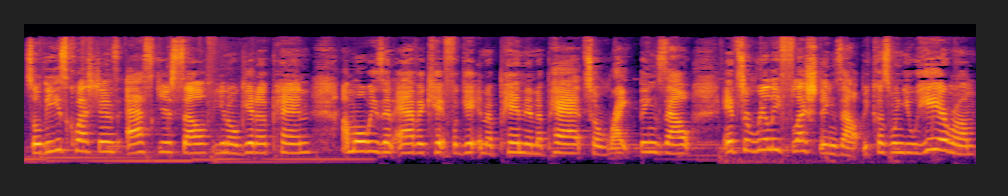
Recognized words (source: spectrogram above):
So these questions, ask yourself, you know, get a pen. I'm always an advocate for getting a pen and a pad to write things out and to really flesh things out because when you hear them,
